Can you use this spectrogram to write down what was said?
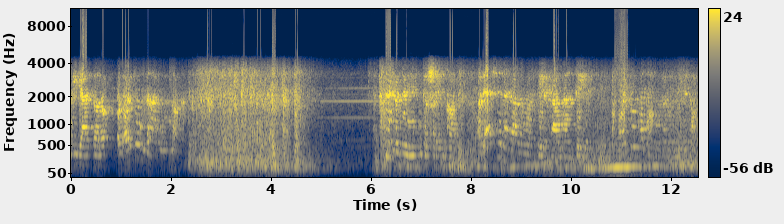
Kérem vigyázzanak, az ajtók záródnak. Üdvözöljük utasainkat! Az első megálló a Szélkálmán tér. Az ajtók a oldalon nyílnak.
